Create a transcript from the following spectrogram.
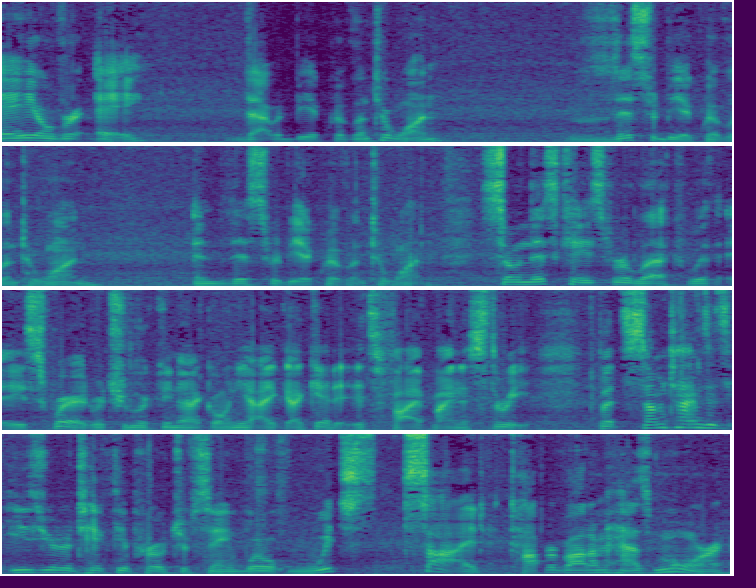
a over a, that would be equivalent to 1. This would be equivalent to 1. And this would be equivalent to 1. So in this case, we're left with a squared, which you're looking at going, yeah, I, I get it. It's 5 minus 3. But sometimes it's easier to take the approach of saying, well, which side, top or bottom, has more,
